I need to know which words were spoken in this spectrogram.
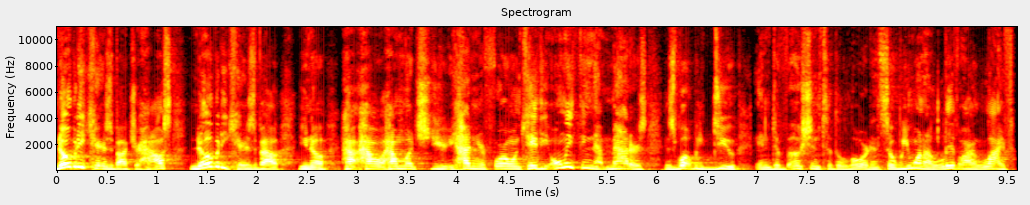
nobody cares about your house. Nobody cares about, you know, how, how, how much you had in your 401k. The only thing that matters is what we do in devotion to the Lord. And so we want to live our life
